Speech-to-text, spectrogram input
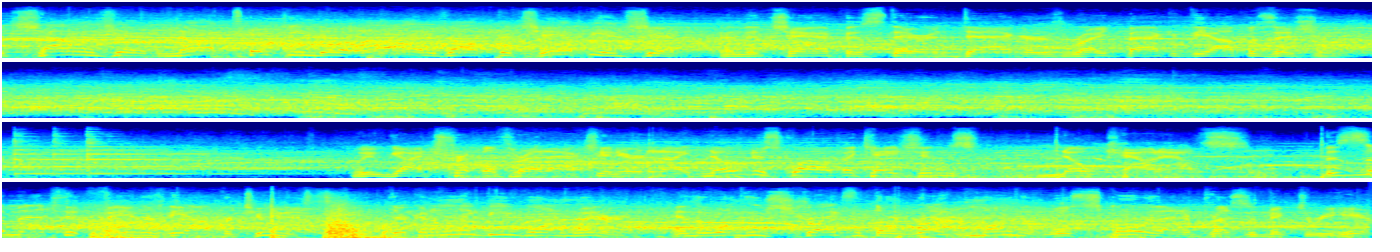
The challenger not taking their eyes off the championship. And the champ is staring daggers right back at the opposition. We've got triple threat action here tonight. No disqualifications, no countouts. This is a match that favors the opportunist. There can only be one winner, and the one who strikes at the right moment will score that impressive victory here.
